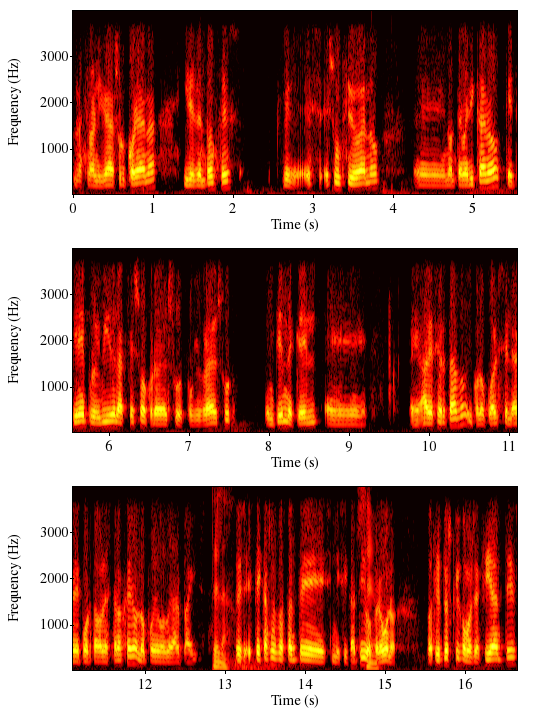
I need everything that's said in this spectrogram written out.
nacionalidad, surcoreana y desde entonces es, un ciudadano eh, norteamericano que tiene prohibido el acceso a Corea del Sur, porque Corea del Sur entiende que él ha desertado y con lo cual se le ha deportado al extranjero, no puede volver al país. este caso es bastante significativo, pero bueno, lo cierto es que, como os decía antes,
